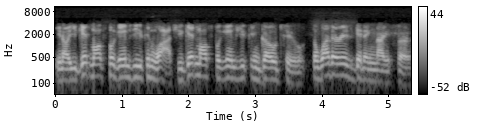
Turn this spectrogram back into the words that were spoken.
You know, you get multiple games that you can watch. You get multiple games you can go to. The weather is getting nicer.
